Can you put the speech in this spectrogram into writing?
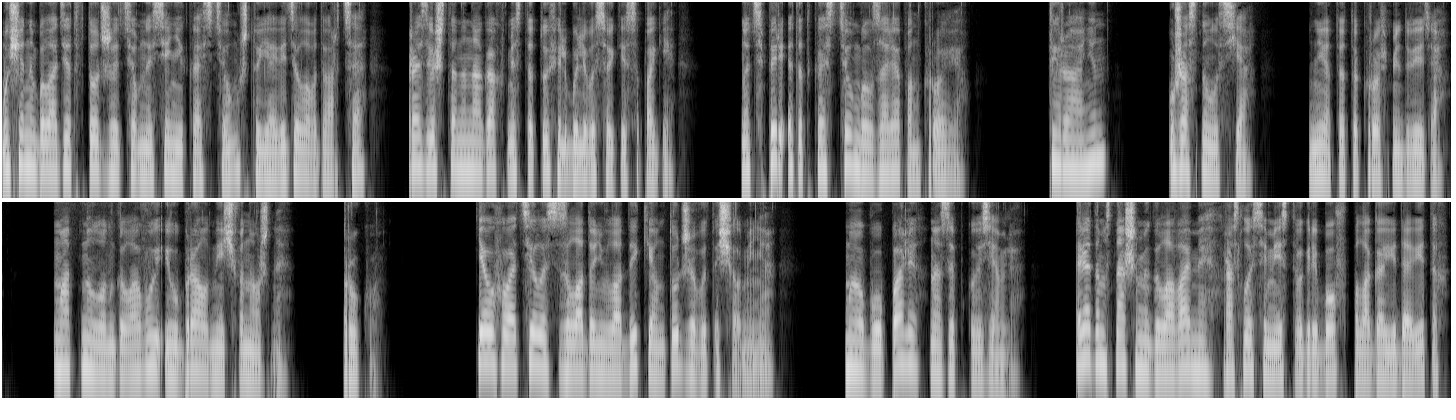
Мужчина был одет в тот же темно-синий костюм, что я видела во дворце, разве что на ногах вместо туфель были высокие сапоги. Но теперь этот костюм был заляпан кровью. «Ты ранен?» — ужаснулась я. «Нет, это кровь медведя». Мотнул он головой и убрал меч в ножны. Руку. Я ухватилась за ладонь владыки, он тут же вытащил меня. Мы оба упали на зыбкую землю. Рядом с нашими головами росло семейство грибов, полагаю, ядовитых.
